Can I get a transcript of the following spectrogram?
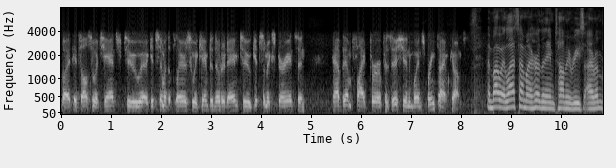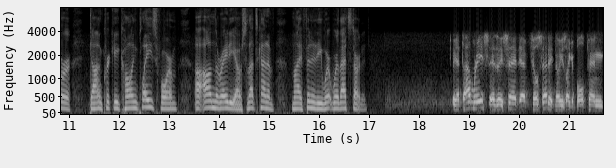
But it's also a chance to uh, get some of the players who came to Notre Dame to get some experience and have them fight for a position when springtime comes. And by the way, last time I heard the name Tommy Rees, I remember Don Criqui calling plays for him uh, on the radio. So that's kind of my affinity where, where that started. Yeah, Tom Rees, as I said, uh, Phil said it. No, he's like a bullpen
